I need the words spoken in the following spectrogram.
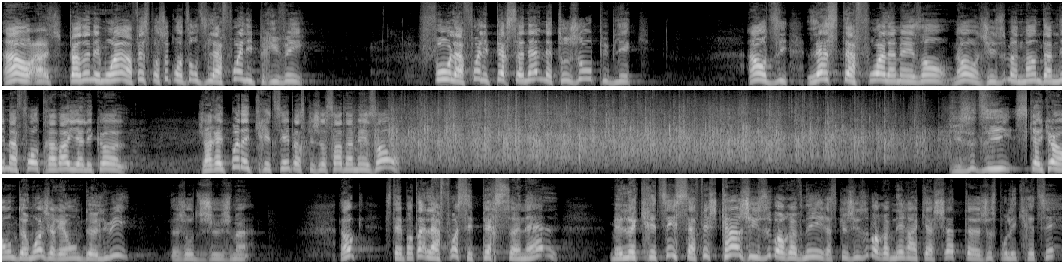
Hein, euh, pardonnez-moi, en fait, c'est pour ça qu'on dit, on dit la foi, elle est privée. Faux, la foi, elle est personnelle, mais toujours publique. Hein, on dit, laisse ta foi à la maison. Non, Jésus me demande d'amener ma foi au travail et à l'école. J'arrête pas d'être chrétien parce que je sors de la maison. Jésus dit, si quelqu'un a honte de moi, j'aurai honte de lui le jour du jugement. Donc, c'est important. La foi, c'est personnel, mais le chrétien s'affiche quand Jésus va revenir. Est-ce que Jésus va revenir en cachette euh, juste pour les chrétiens?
